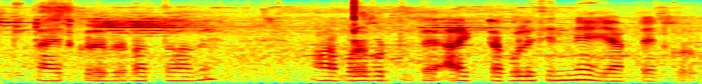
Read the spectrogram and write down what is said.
একটু টাইট করে বাঁধতে হবে। আমরা পরবর্তীতে আরেকটা পলিথিন নিয়ে এয়ার টাইট করব।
